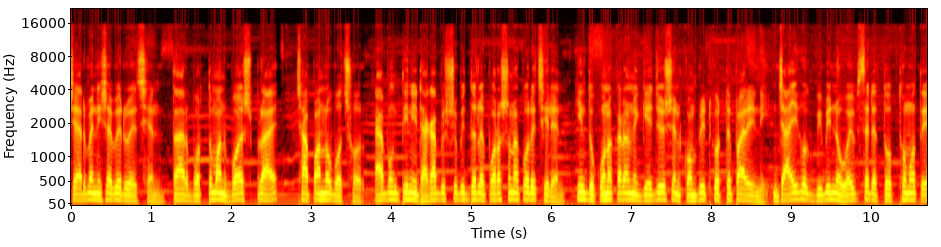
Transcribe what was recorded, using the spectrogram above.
চেয়ারম্যান হিসাবে রয়েছেন। তার বর্তমান বয়স প্রায় ছাপান্ন বছর এবং তিনি ঢাকা বিশ্ববিদ্যালয়ে পড়াশোনা করেছিলেন, কিন্তু কোনো কারণে গ্র্যাজুয়েশন কমপ্লিট করতে পারেনি যাই হোক, বিভিন্ন ওয়েবসাইটের তথ্য মতে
